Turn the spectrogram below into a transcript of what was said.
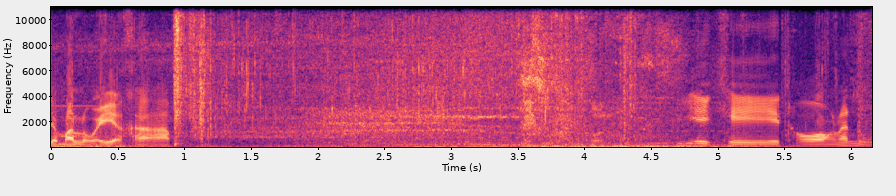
จะมาหลอยเหรอะครับคนพี่เอเคทองนะหนู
